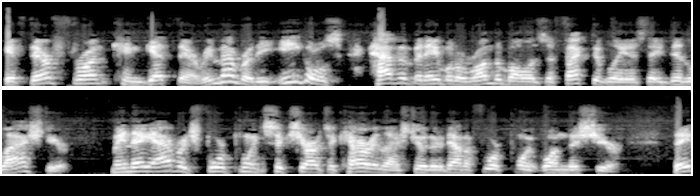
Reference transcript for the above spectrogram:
If their front can get there, remember, the Eagles haven't been able to run the ball as effectively as they did last year. I mean, they averaged 4.6 yards a carry last year. They're down to 4.1 this year. They,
